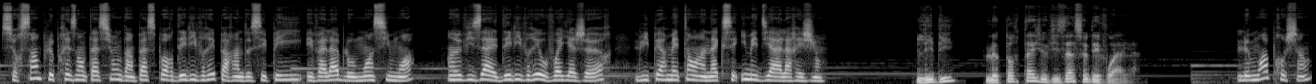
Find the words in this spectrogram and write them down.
Sur simple présentation d'un passeport délivré par un de ces pays et valable au moins six mois, un visa est délivré au voyageur, lui permettant un accès immédiat à la région. Libye, le portail visa se dévoile. Le mois prochain,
